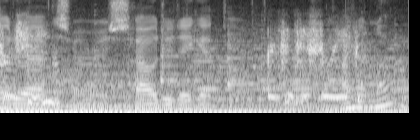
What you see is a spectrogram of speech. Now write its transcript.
Oh have these memories. How did they get there? I don't know.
